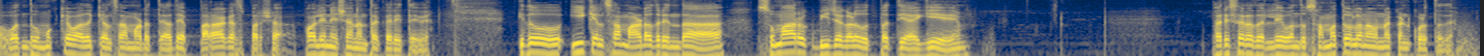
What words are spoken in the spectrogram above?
ಒಂದು ಮುಖ್ಯವಾದ ಕೆಲಸ ಮಾಡುತ್ತೆ, ಅದೇ ಪರಾಗಸ್ಪರ್ಶ, ಪಾಲಿನೇಷನ್ ಅಂತ ಕರಿತೇವೆ. ಇದು ಈ ಕೆಲಸ ಮಾಡೋದರಿಂದ ಸುಮಾರು ಬೀಜಗಳು ಉತ್ಪತ್ತಿಯಾಗಿ ಪರಿಸರದಲ್ಲಿ ಒಂದು ಸಮತೋಲನವನ್ನು ಕಂಡುಕೊಳ್ತದೆ.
